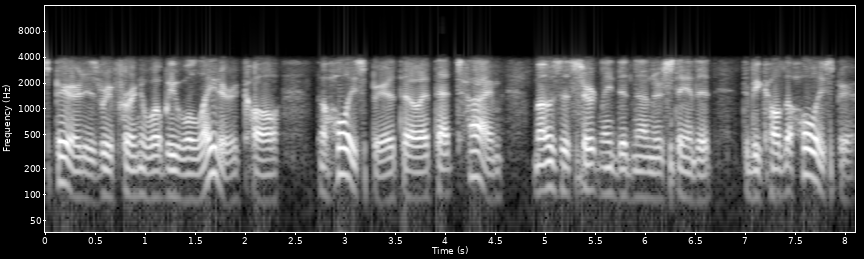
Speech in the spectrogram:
Spirit is referring to what we will later call the Holy Spirit, though at that time Moses certainly didn't understand it to be called the Holy Spirit.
